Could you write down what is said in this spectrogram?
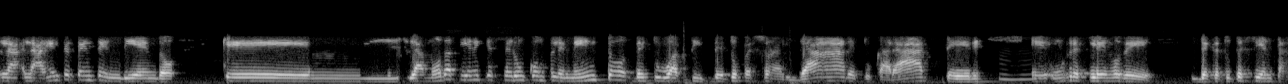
la, la gente está entendiendo que mm, la moda tiene que ser un complemento de tu acti- de tu personalidad, de tu carácter, eh, un reflejo de, de que tú te sientas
